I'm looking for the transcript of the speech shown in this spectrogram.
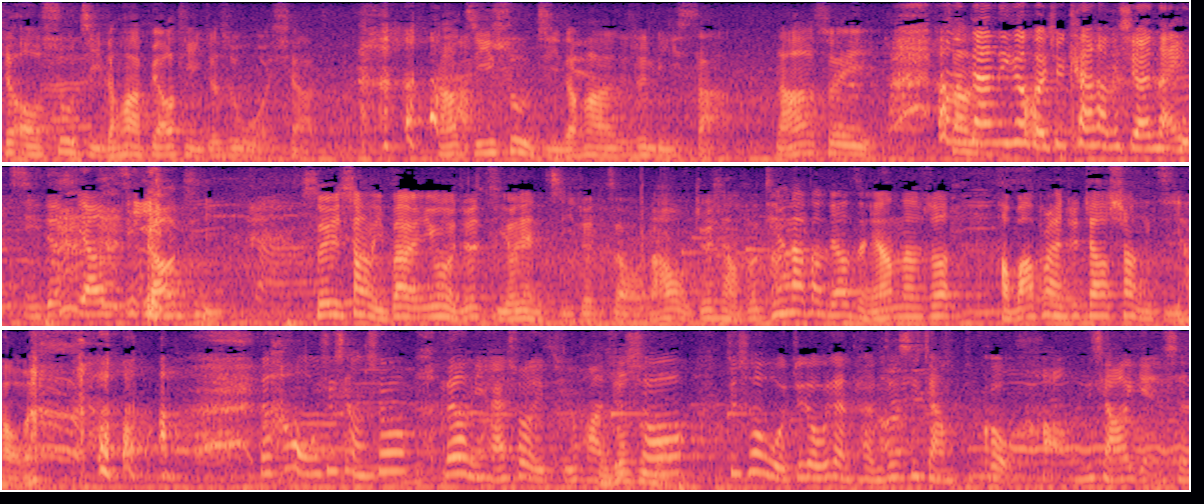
就偶数集的话，标题就是我下的，然后奇数集的话就是 Lisa，然后所以他们当然立刻回去看他们喜欢哪一集的标题。标题。所以上礼拜因为我就有点急着走，然后我就想说，天呐，到底要怎样？那说好吧，不然就叫上集好了。然后我就想说，没有，你还说了一句话，你就我说就说我觉得我讲谈这是讲不够好，你想要延伸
